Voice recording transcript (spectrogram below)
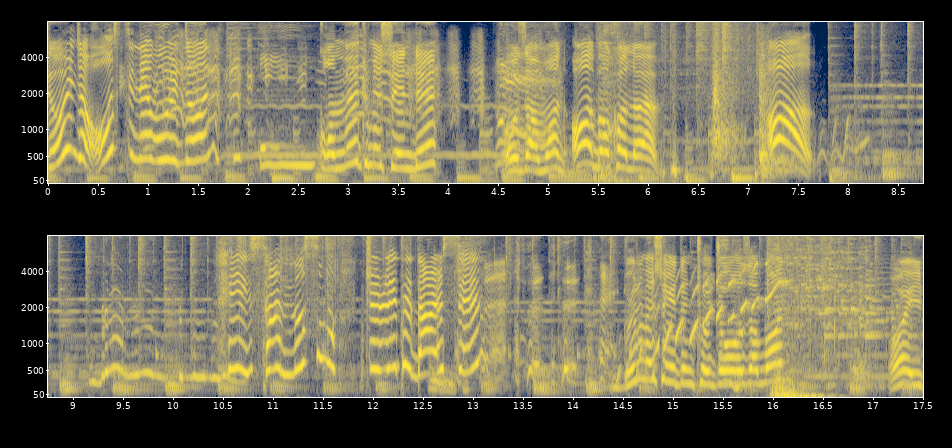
Da Austin'e vurdun. Komik mi Cindy? O zaman al bakalım. Al. Hey sen nasıl cüret edersin? Gülmeseydin çocuğu o zaman. Ay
